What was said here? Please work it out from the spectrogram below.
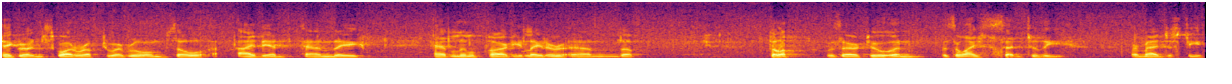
take her and escort her up to her room. So I did, and they had a little party later, and Philip was there too. And so I said to the Her Majesty,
